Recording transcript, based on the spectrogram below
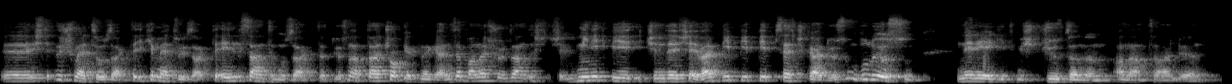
e, işte 3 metre uzakta, 2 metre uzakta, 50 santim uzakta diyorsun. Hatta çok yakına geldiğinde bana şuradan şey, minik bir içinde şey var. Bip bip bip ses çıkar diyorsun. Buluyorsun nereye gitmiş cüzdanın, anahtarlığın.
